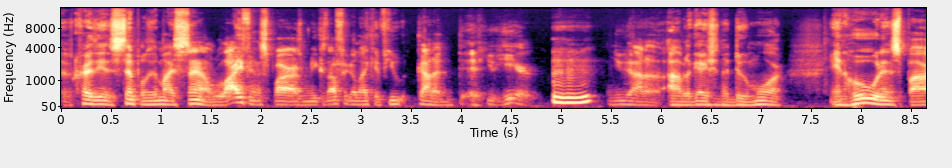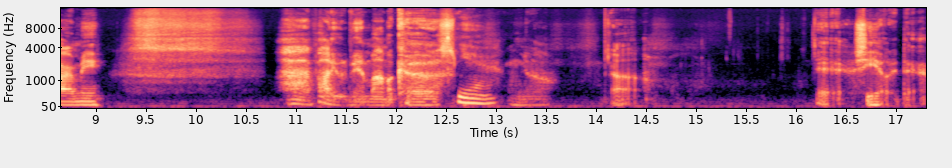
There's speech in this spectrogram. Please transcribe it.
as crazy as simple as it might sound, life inspires me because I figure like if you got a if you hear, Mm-hmm. you got an obligation to do more. And who would inspire me? Probably would have been Mama Cuz, Yeah. you know. Uh, yeah, she held it down.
